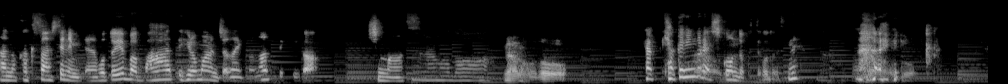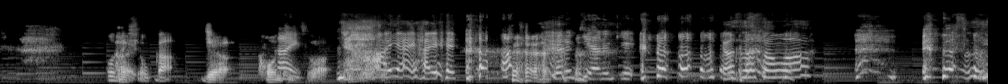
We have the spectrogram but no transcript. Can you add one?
あの、拡散してねみたいなことを言えば、バーって広まるんじゃないかなって気がします。なるほど。なるほど。100, 100人ぐらい仕込んどくってことですね。はいほどどうでしょうか。じゃあ、本日は。早い 早い。やる気やる気。安田さんは？どうで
